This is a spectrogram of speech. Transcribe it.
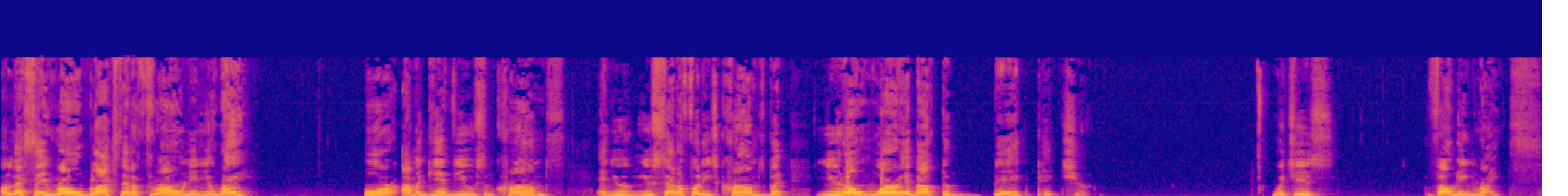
or let's say roadblocks that are thrown in your way, or I'm gonna give you some crumbs, and you you settle for these crumbs, but you don't worry about the big picture, which is voting rights,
